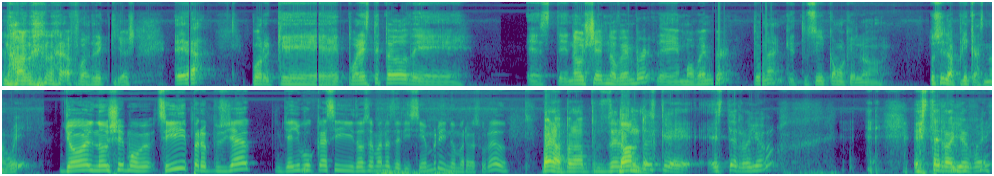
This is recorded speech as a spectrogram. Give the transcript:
No, no, era y Josh. Era porque por este pedo de este No Shape November, de Movember, Tuna, que tú sí como que lo, tú sí lo aplicas, ¿no, güey? Yo el No Shape Move- Sí, pero pues ya, ya llevo casi dos semanas de diciembre y no me he rasurado. Bueno, pero pues el punto es que este rollo, este rollo, güey,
